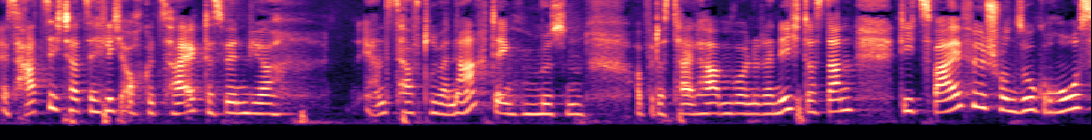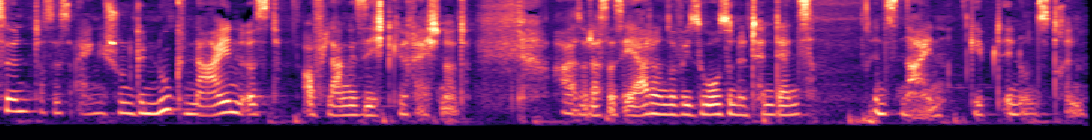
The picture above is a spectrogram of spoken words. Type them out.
es hat sich tatsächlich auch gezeigt, dass wenn wir ernsthaft drüber nachdenken müssen, ob wir das Teil haben wollen oder nicht, dass dann die Zweifel schon so groß sind, dass es eigentlich schon genug Nein ist, auf lange Sicht gerechnet. Also, dass es eher dann sowieso so eine Tendenz ins Nein gibt in uns drin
